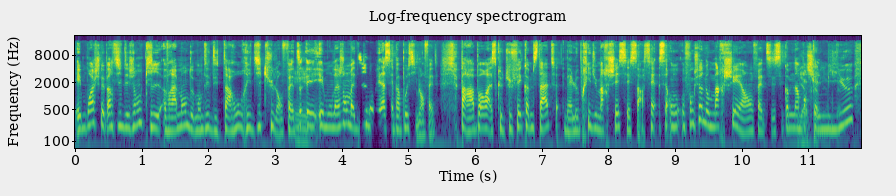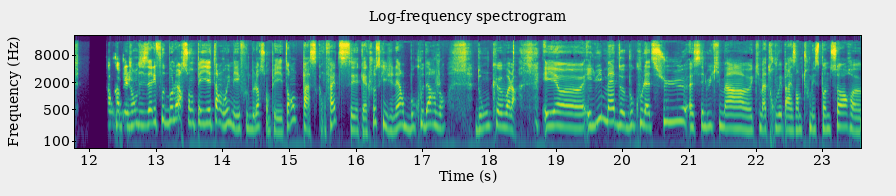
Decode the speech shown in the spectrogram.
Et moi, je fais partie des gens qui vraiment demandaient des tarots ridicules, en fait. Et, et mon agent m'a dit, non, mais là, c'est pas possible, en fait. Par rapport à ce que tu fais comme stat, ben, le prix du marché, c'est ça. On, on fonctionne au marché, hein, en fait. C'est comme n'importe quel sûr. milieu. Comme quand les gens disaient les footballeurs sont payés tant. Oui, mais les footballeurs sont payés tant parce qu'en fait, c'est quelque chose qui génère beaucoup d'argent. Donc euh, voilà. Et, euh, et lui m'aide beaucoup là-dessus. C'est lui qui m'a euh, qui m'a trouvé par exemple tous mes sponsors. euh,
